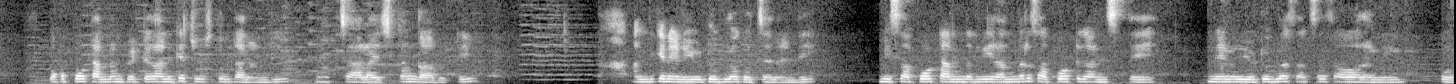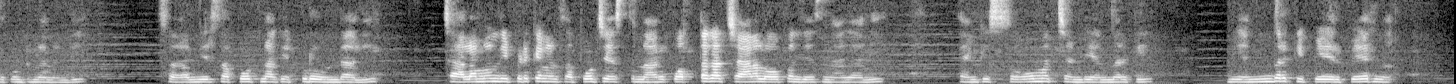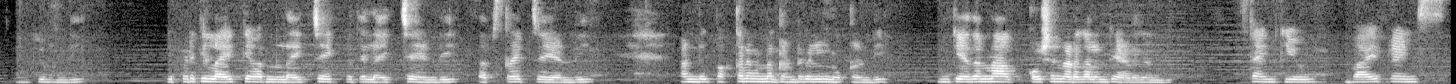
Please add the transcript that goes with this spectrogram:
ఒక పూట అన్నం పెట్టేదానికే చూస్తుంటానండి. నాకు చాలా ఇష్టం కాబట్టి. అందుకే నేను యూట్యూబ్లోకి వచ్చానండి. మీ సపోర్ట్ అంద మీరందరూ సపోర్ట్గా కానిస్తే నేను యూట్యూబ్లో సక్సెస్ అవ్వాలని కోరుకుంటున్నానండి. స- మీరు సపోర్ట్ నాకు ఎప్పుడూ ఉండాలి. చాలామంది ఇప్పటికే నన్ను సపోర్ట్ చేస్తున్నారు. కొత్తగా ఛానల్ ఓపెన్ చేసినా కానీ థ్యాంక్ యూ సో మచ్ అండి అందరికీ. మీ అందరికీ పేరు పేరున థ్యాంక్ యూ అండి. ఇప్పటికీ లైక్ ఎవరైనా లైక్ చేయకపోతే లైక్ చేయండి సబ్స్క్రైబ్ చేయండి. అండ్ పక్కనే ఉన్న గంట బిల్లు నొక్కండి. ఇంకేదన్నా క్వశ్చన్ అడగాలంటే అడగండి. Thank you. Bye friends.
